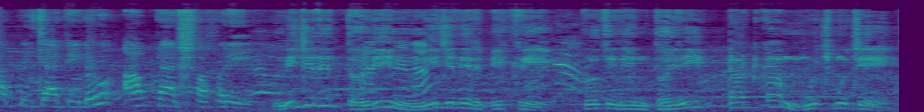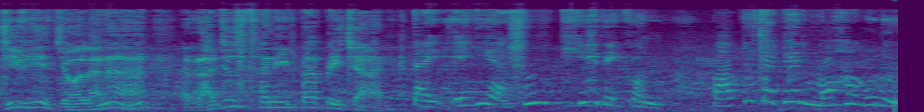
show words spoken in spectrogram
আপনি চাট এলো আপনার শহরে। নিজেদের তৈরি নিজেদের বিক্রি। প্রতিদিন তৈরি টাটকা মুচমুচে জিভে জল আনা রাজস্থানী পাপড়ি চাট। তাই এগিয়ে আসুন খেয়ে দেখুন। পাপড়ি চাটের মহাগুরু,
